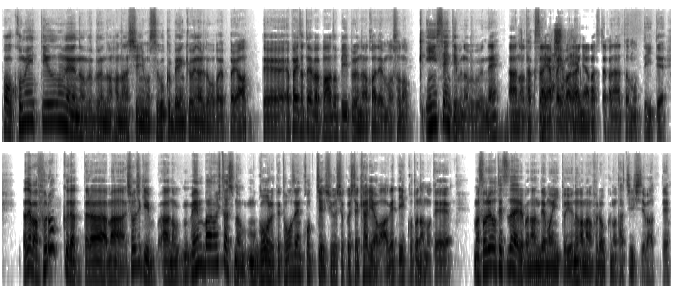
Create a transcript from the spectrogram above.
コミュニティ運営の部分の話にもすごく勉強になるところがやっぱりあって、やっぱり例えばパートピープルの中でもそのインセンティブの部分ね、あの、たくさんやっぱり話題に上がってたかなと思っていて、例えばフロックだったら、まあ正直、あの、メンバーの人たちのゴールって当然こっちへ就職してキャリアを上げていくことなので、まあそれを手伝えれば何でもいいというのがまあフロックの立ち位置ではあって。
